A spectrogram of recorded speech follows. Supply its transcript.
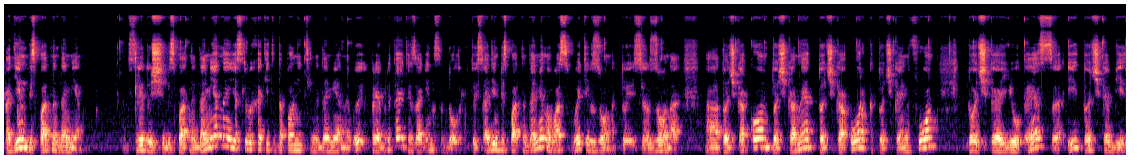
один бесплатный домен. Следующие бесплатные домены, если вы хотите дополнительные домены, вы приобретаете за 11 долларов. То есть один бесплатный домен у вас в этих зонах. То есть зона .com, .net, .org, .info, .us и .biz.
